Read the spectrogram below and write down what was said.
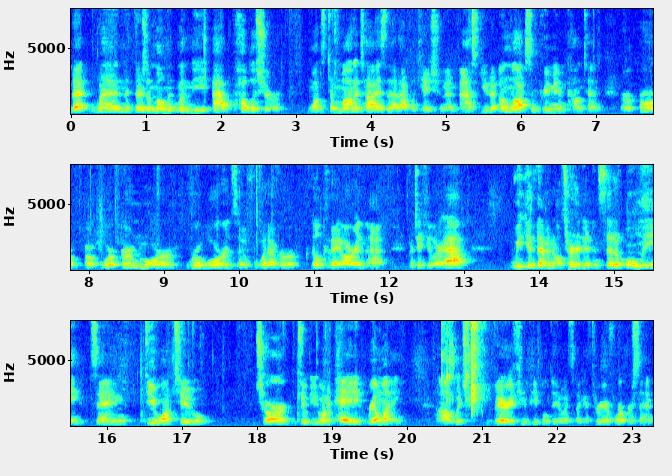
that when there's a moment when the app publisher wants to monetize that application and ask you to unlock some premium content or, or, or, earn more rewards of whatever ilk they are in that particular app, we give them an alternative. Instead of only saying, do you want to charge, do you want to pay real money, uh, which very few people do. It's like a 3 or 4% kind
